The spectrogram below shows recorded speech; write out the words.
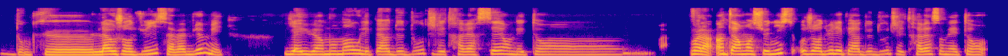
Donc là, aujourd'hui, ça va mieux, mais il y a eu un moment où les périodes de doute, je les traversais en étant voilà, interventionniste. Aujourd'hui, les périodes de doute, je les traverse en étant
